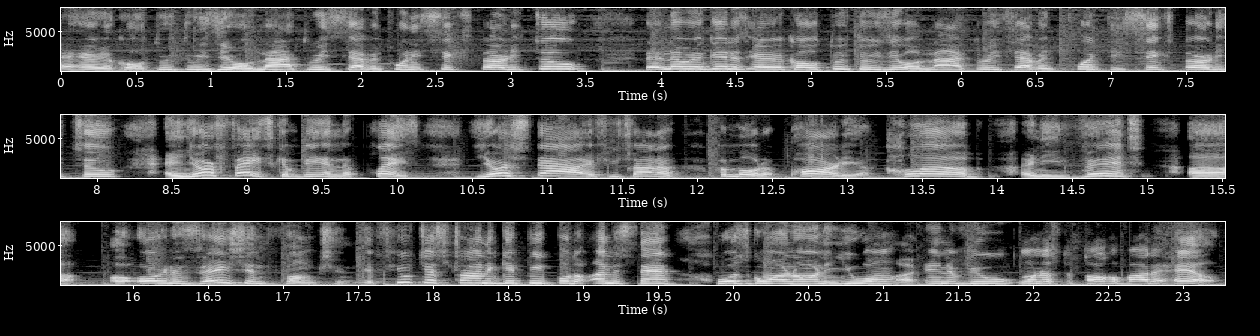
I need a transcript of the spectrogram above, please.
at area code 330-937-2632. That number again is area code 330-937-2632. And your face can be in the place. Your style, if you're trying to promote a party, a club, an event, uh, an organization function, if you're just trying to get people to understand what's going on and you want an interview, want us to talk about it, hell,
